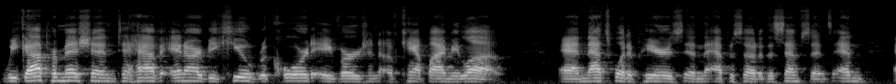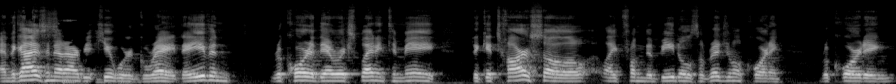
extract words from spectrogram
we got permission to have NRBQ record a version of "Can't Buy Me Love," and that's what appears in the episode of The Simpsons. and And the guys in NRBQ were great. They even recorded. They were explaining to me the guitar solo, like from the Beatles' original recording. Recording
